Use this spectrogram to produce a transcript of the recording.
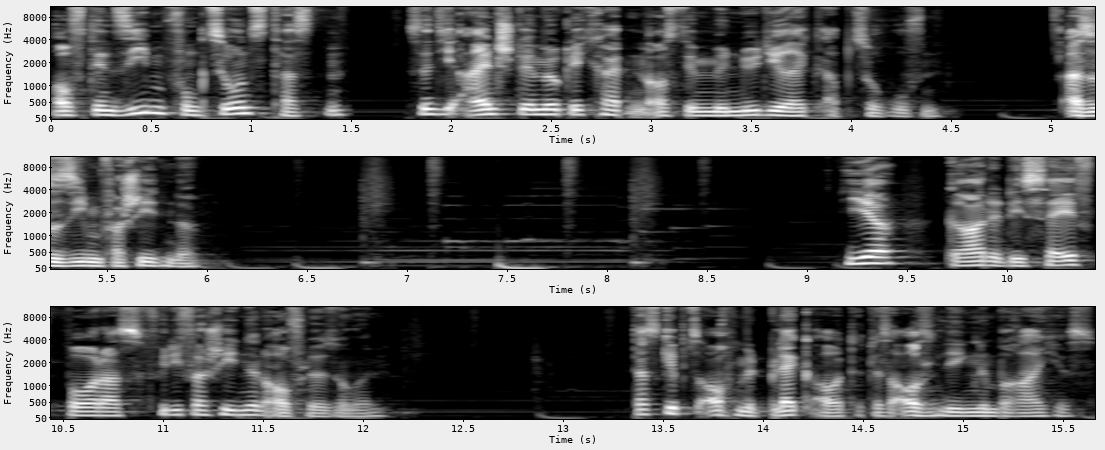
Auf den sieben Funktionstasten sind die Einstellmöglichkeiten aus dem Menü direkt abzurufen. Also sieben verschiedene. Hier gerade die Safe Borders für die verschiedenen Auflösungen. Das gibt's auch mit Blackout des außenliegenden Bereiches.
